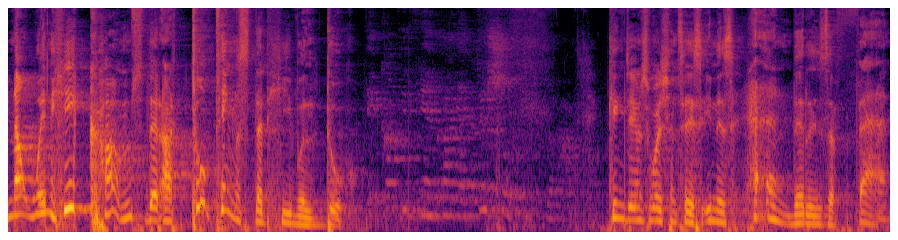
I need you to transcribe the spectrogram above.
Now, when he comes, there are two things that he will do. King James Version says, In his hand there is a fan.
